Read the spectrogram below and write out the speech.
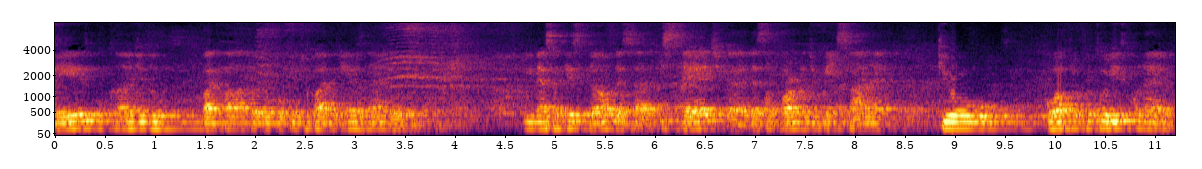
mesmo, Cândido vai falar também um pouquinho de quadrinhos, né? e nessa questão dessa estética, dessa forma de pensar, né? Que o, o afrofuturismo, né?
